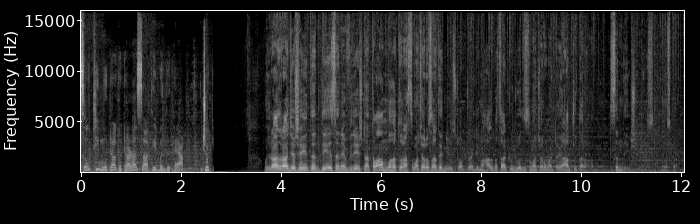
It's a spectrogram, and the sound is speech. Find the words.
સૌથી મોટા ઘટાડા સાથે બંધ થયા. જો ગુજરાત રાજ્ય સહિત દેશ અને વિદેશના તમામ મહત્વના સમાચારો સાથે ન્યૂઝ ટોપ ટ્વેન્ટીમાં હાલ બસ આટલું જ. વધુ સમાચારો માટે આપ જોતા રહો સંદેશ નમસ્કાર.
